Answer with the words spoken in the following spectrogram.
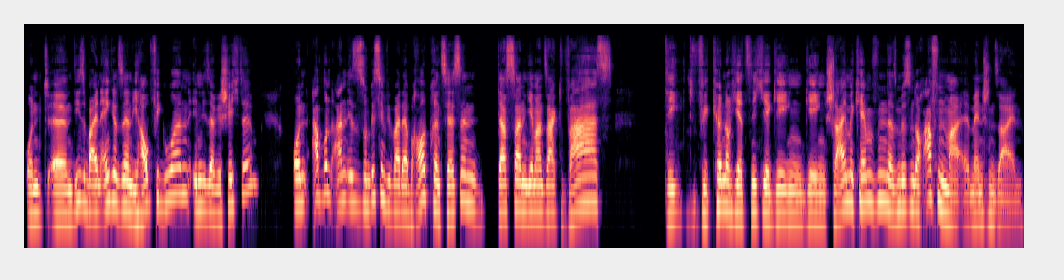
Und äh, diese beiden Enkel sind die Hauptfiguren in dieser Geschichte. Und ab und an ist es so ein bisschen wie bei der Brautprinzessin, dass dann jemand sagt, was? Die, wir können doch jetzt nicht hier gegen, gegen Schleime kämpfen, das müssen doch Affenmenschen sein.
